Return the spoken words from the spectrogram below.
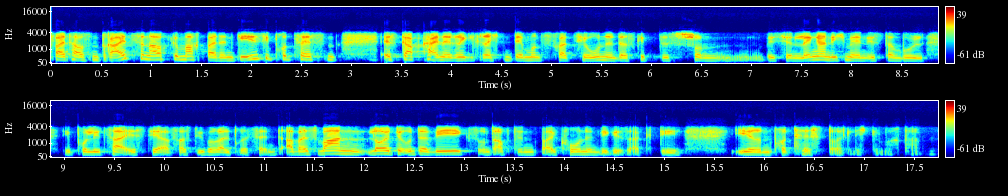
2013 auch gemacht bei den Gezi-Protesten. Es gab keine regelrechten Demonstrationen. Das gibt es schon ein bisschen länger nicht mehr in Istanbul. Die Polizei ist ja fast überall präsent. Aber es waren Leute unterwegs und auf den Balkonen, wie gesagt, die ihren Protest deutlich gemacht haben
